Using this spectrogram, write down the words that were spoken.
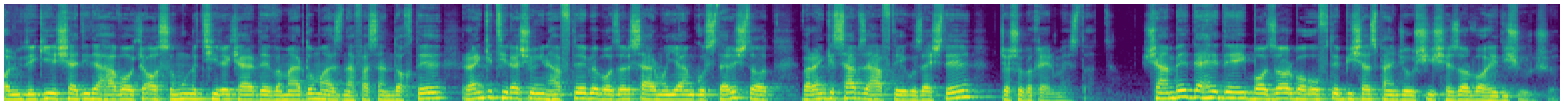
آلودگی شدید هوا که آسمون رو تیره کرده و مردم رو از نفس انداخته رنگ تیرش رو این هفته به بازار سرمایه هم گسترش داد و رنگ سبز هفته گذشته جاشو به قرمز داد. شنبه ده دی بازار با افت بیش از 56 هزار واحدی شروع شد.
